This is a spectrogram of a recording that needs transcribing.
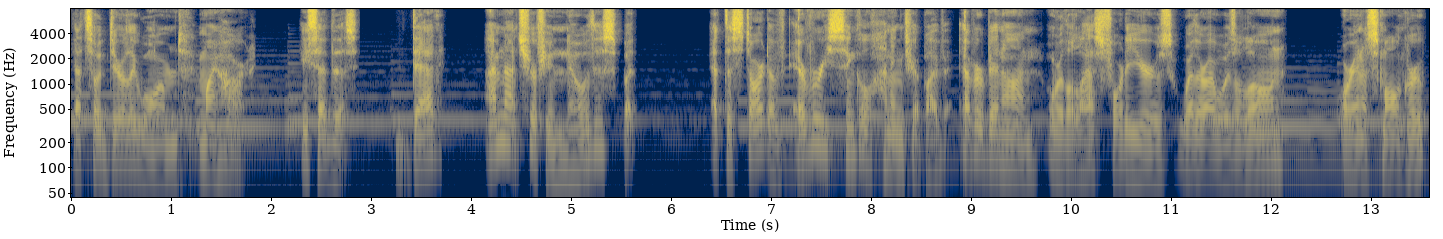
that so dearly warmed my heart. He said this Dad, I'm not sure if you know this, but at the start of every single hunting trip I've ever been on over the last 40 years, whether I was alone or in a small group,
